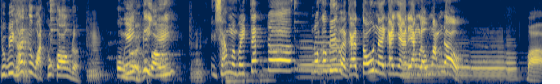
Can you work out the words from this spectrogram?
Chú biết hết kế hoạch của con rồi Con Biết người của cái con. gì? Sao mình phải trách nó Nó có biết là cả tối nay cả nhà đi ăn lẩu mắm đâu. Bà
